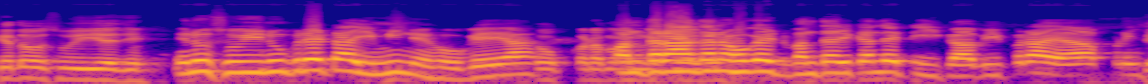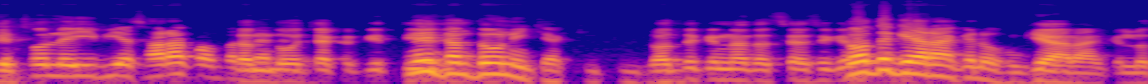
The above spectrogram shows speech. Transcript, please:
ਕਿਦੋਂ ਸੂਈ ਹੈ ਜੀ? ਇਹਨੂੰ ਸੂਈ ਨੂੰ ਵੀਰੇ 2.5 ਮਹੀਨੇ ਹੋ ਗਏ ਆ। ਟੋਕੜ ਮੰਨ 15 ਕੇ ਦਿਨ ਹੋ ਗਏ ਬੰਦੇ ਜੀ ਕਹਿੰਦੇ ਟੀਕਾ ਵੀ ਭਰਾਇਆ ਆਪਣੀ ਜਿੱਥੋਂ ਲਈ ਵੀ ਆ ਸਾਰਾ ਕੁਝ ਬੰਦੇ ਦੰਦੋ ਚੈੱਕ ਕੀਤੀ ਨਹੀਂ? ਦੰਦੋਂ ਨਹੀਂ ਚੈੱਕ ਕੀਤੀ। ਦੁੱਧ ਕਿੰਨਾ ਦੱਸਿਆ ਸੀਗਾ? ਦੁੱਧ 11 ਕਿਲੋ ਹੋ 11 ਕਿਲੋ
